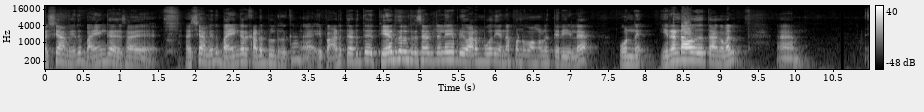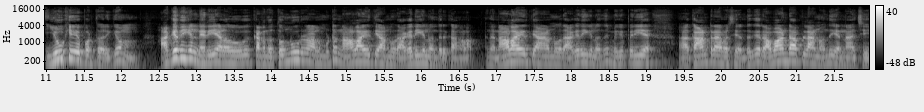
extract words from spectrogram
ரஷ்யா மீது பயங்கர ரஷ்யா மீது பயங்கர கடுப்பில் இருக்காங்க. இப்போ அடுத்தடுத்து தேர்தல் ரிசல்ட்டிலே இப்படி வரும்போது என்ன பண்ணுவாங்களோ தெரியல. ஒன்று இரண்டாவது தகவல் யூகேயை பொறுத்த வரைக்கும் அகதிகள் நிறைய அளவுக்கு கடந்த தொண்ணூறு நாள் மட்டும் நாலாயிரத்தி அறநூறு அகதிகள் வந்திருக்காங்களாம். இந்த நாலாயிரத்தி அறநூறு அகதிகள் வந்து மிகப்பெரிய கான்ட்ராவர்சி இருந்ததுக்கு ரவாண்டா பிளான் வந்து என்னாச்சு?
